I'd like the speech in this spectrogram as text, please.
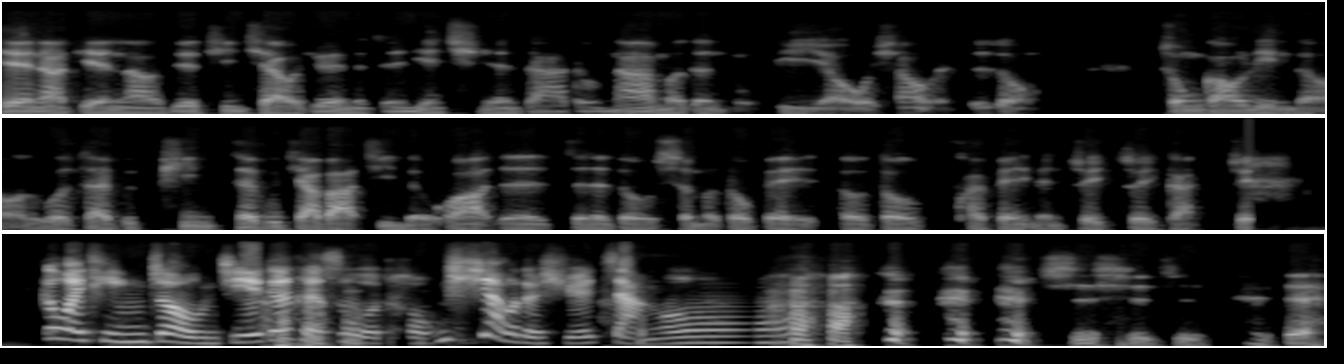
天呐天呐，我觉得听起来，我觉得你们这些年轻人大家都那么的努力哦。我想我们这种中高龄的哦，如果再不拼、再不加把劲的话，真的真的都什么都被都都快被你们追追赶追。各位听众，杰哥可是我同校的学长哦。是是是，对。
